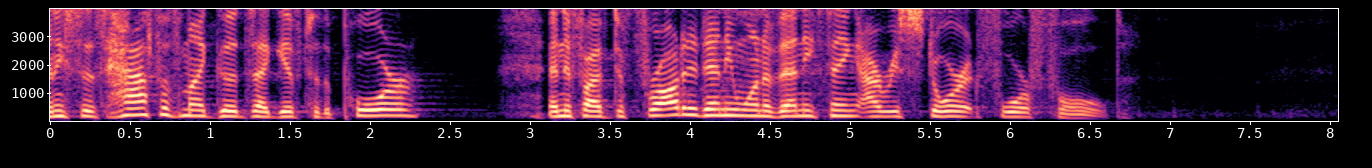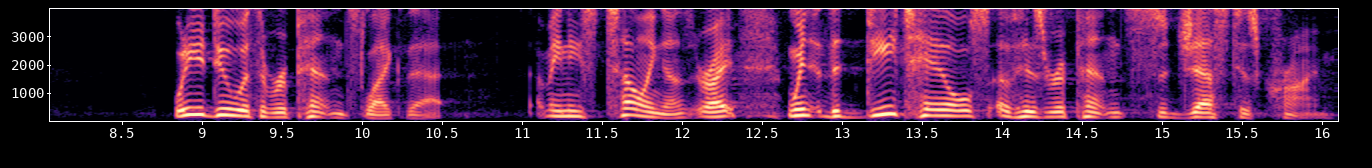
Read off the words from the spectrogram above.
And he says, Half of my goods I give to the poor, and if I've defrauded anyone of anything, I restore it fourfold. What do you do with a repentance like that? I mean, he's telling us, right? When the details of his repentance suggest his crime.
